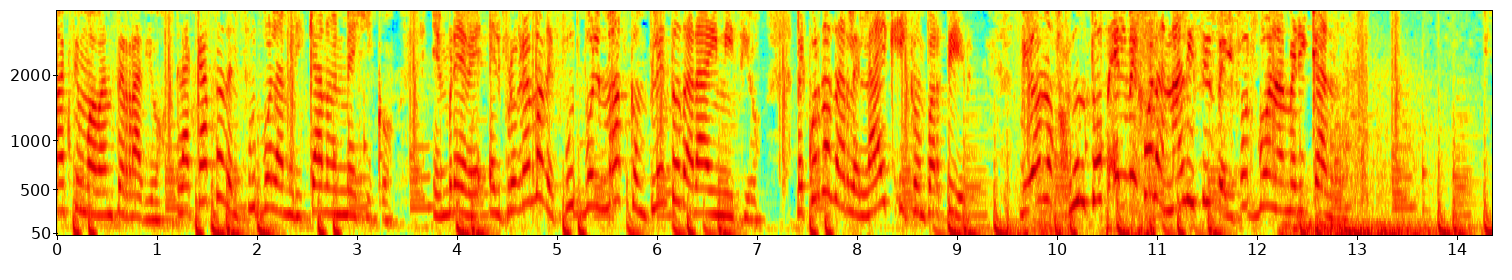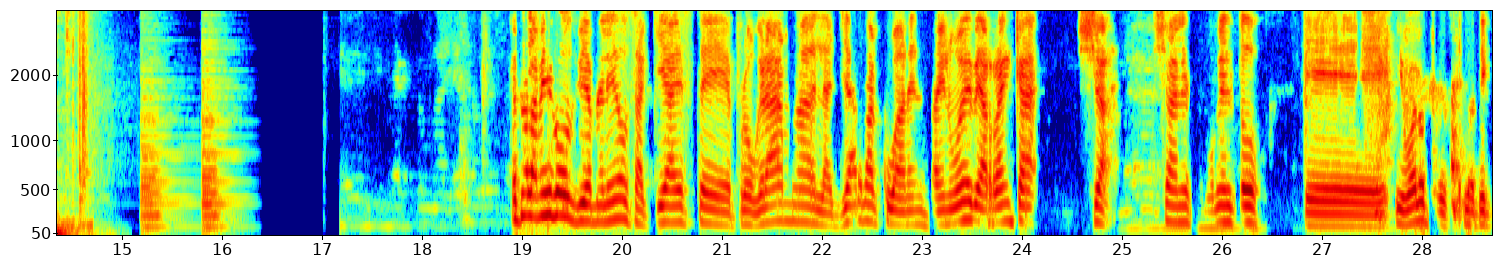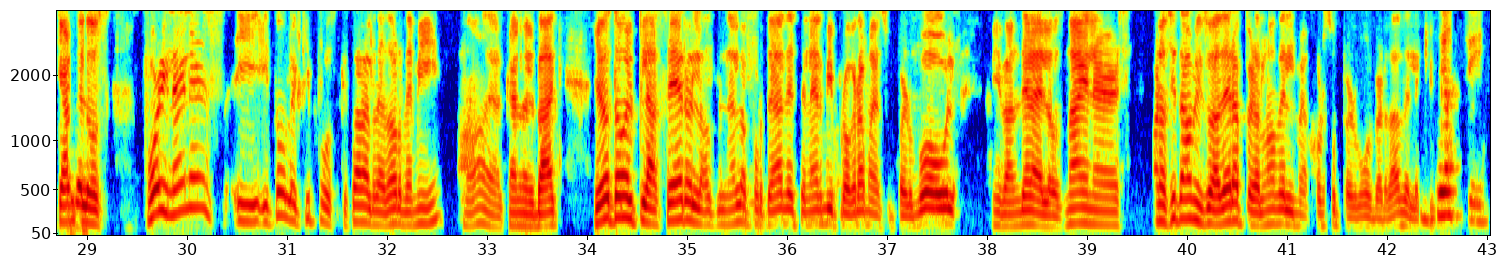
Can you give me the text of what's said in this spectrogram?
Máximo Avance Radio, la casa del fútbol americano en México. En breve, el programa de fútbol más completo dará inicio. Recuerda darle like y compartir. Vivamos juntos el mejor análisis del fútbol americano. ¿Qué tal amigos? Bienvenidos aquí a este programa, la yarda 49, arranca ya, ya en este momento. Eh, y bueno, pues platicar de los 49ers y, todos los equipos que están alrededor de mí, ¿no? Acá en el back. Yo tengo el placer, la oportunidad de tener mi programa de Super Bowl, mi bandera de los Niners. Bueno, sí tengo mi sudadera, pero no del mejor Super Bowl, ¿verdad? Del equipo. Yo sí.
